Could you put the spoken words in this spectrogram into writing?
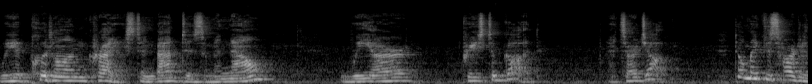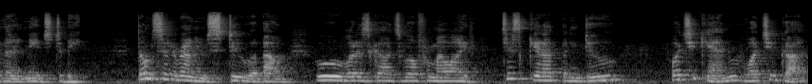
We have put on Christ in baptism, and now we are priest of God. That's our job. Don't make this harder than it needs to be. Don't sit around and stew about, ooh, what is God's will for my life? Just get up and do what you can with what you've got,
